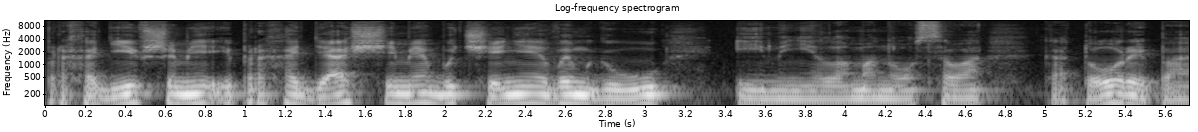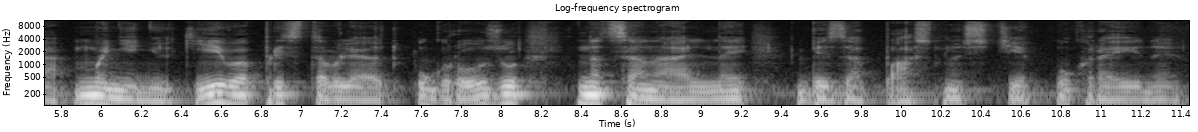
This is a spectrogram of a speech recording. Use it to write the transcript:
проходившими и проходящими обучение в МГУ имени Ломоносова, которые, по мнению Киева, представляют угрозу национальной безопасности Украины?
